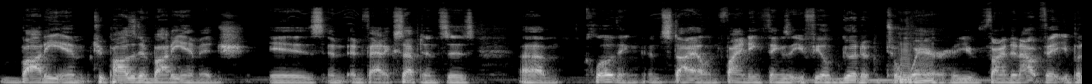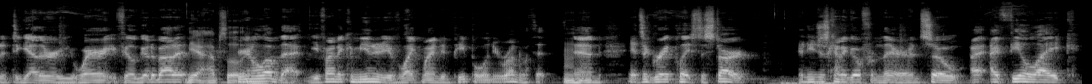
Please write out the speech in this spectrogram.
body Im- to positive body image is and, and fat acceptance is um, clothing and style and finding things that you feel good to Mm-hmm. wear. You find an outfit, you put it together, you wear it, you feel good about it. Yeah, absolutely. You're gonna love that. You find a community of like-minded people and you run with it, Mm-hmm. and it's a great place to start. And you just kind of go from there. And so I, I feel like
